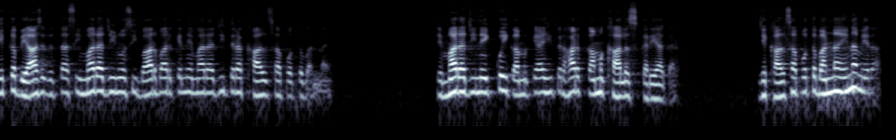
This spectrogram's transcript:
ਇੱਕ ਅਭਿਆਸ ਦਿੱਤਾ ਸੀ, ਮਹਾਰਾਜ ਜੀ ਨੂੰ ਅਸੀਂ ਬਾਰ-ਬਾਰ ਕਹਿੰਨੇ ਮਹਾਰਾਜ ਜੀ, ਤੇਰਾ ਖਾਲਸਾ ਪੁੱਤ ਬਣਨਾ ਹੈ। ਤੇ ਮਹਾਰਾਜ ਜੀ ਨੇ ਇੱਕੋ ਹੀ ਕੰਮ ਕਿਹਾ ਸੀ, ਫਿਰ ਹਰ ਕੰਮ ਖਾਲਸ ਕਰਿਆ ਕਰ। ਜੇ ਖਾਲਸਾ ਪੁੱਤ ਬਣਨਾ ਹੈ ਨਾ ਮੇਰਾ,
